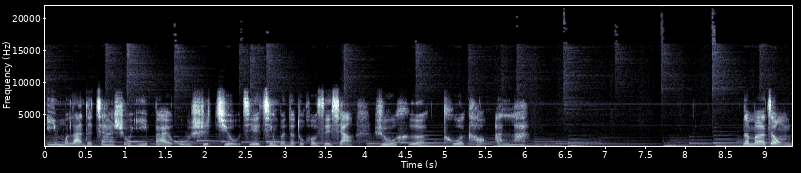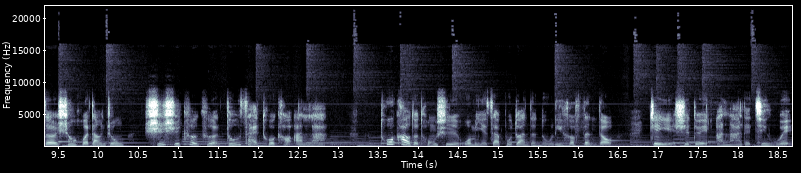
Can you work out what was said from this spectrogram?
伊姆兰的家属一百五十九节经文的读后随想：如何托靠安拉？那么，在我们的生活当中，时时刻刻都在托靠安拉，托靠的同时，我们也在不断的努力和奋斗，这也是对安拉的敬畏。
